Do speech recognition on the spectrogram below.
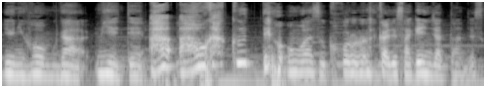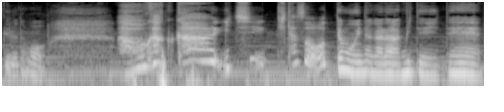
ユニフォームが見えてあ青学って思わず心の中で叫んじゃったんですけれども青学か1来たぞって思いながら見ていて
